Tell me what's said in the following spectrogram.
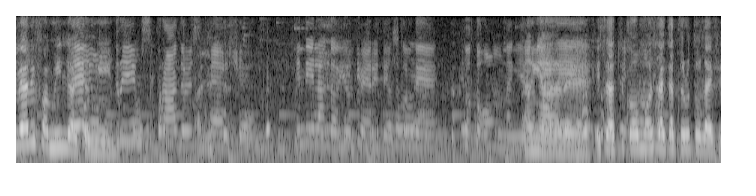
very familiar Kaya to yung me. Grimm's Brothers hindi lang daw yung fairy tales, kundi totoong nangyari. Nangyari. It's a, almost like a true to life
